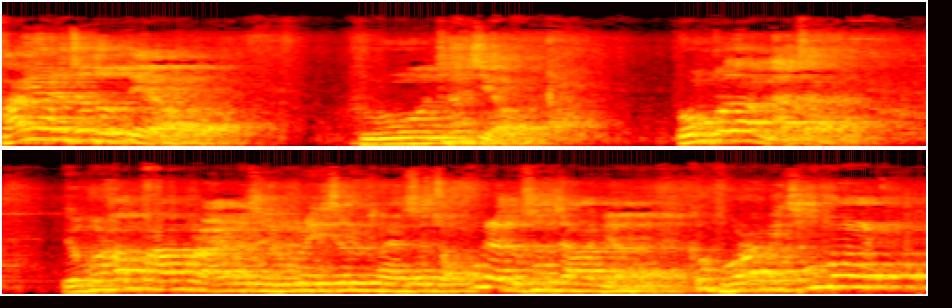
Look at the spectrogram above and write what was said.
강의하는 저도 어때요? 흐뭇하지요? 본보다는 낫잖아요. 여러분 한 분 한 분 알면서 여러분이 저를 통해서 조금이라도 성장하면 그 보람이 정말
